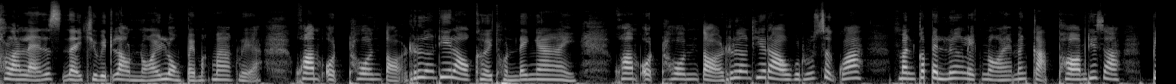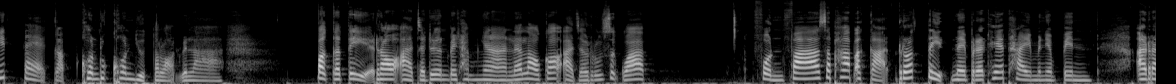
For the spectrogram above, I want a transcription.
tolerance ในชีวิตเราน้อยลงไปมากๆเลยอะความอดทนต่อเรื่องที่เราเคยทนได้ง่าย ความอดทนต่อเรื่องที่เรารู้สึกว่ามันก็เป็นเรื่องเล็กน้อย มันกลับพร้อมที่จะปิดแตกกับคนทุกคนอยู่ตลอดเวลา ปกติเราอาจจะเดินไปทำงาน แล้วเราก็อาจจะรู้สึกว่า ฝนฟ้าสภาพอากาศรถติดในประเทศไทยมันยังเป็นอะไร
